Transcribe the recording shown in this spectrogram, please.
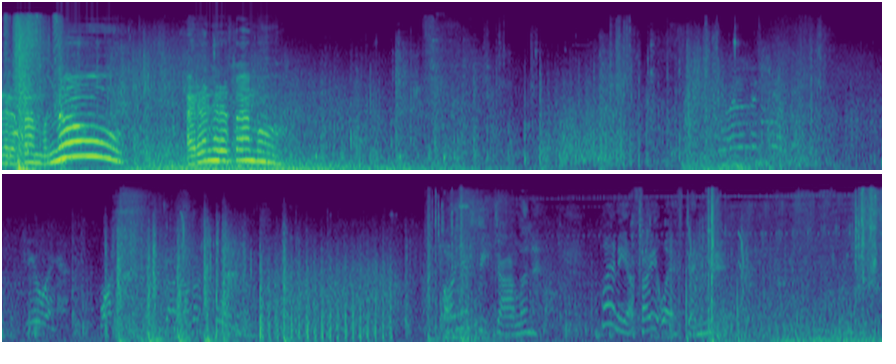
Run out of ammo. No! I ran out of ammo. Give it in the chimney. Healing. Watch it. Got another squad. On your feet, darling. Plenty of fight left in you. Holy shit!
